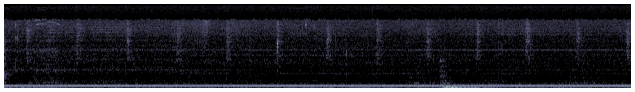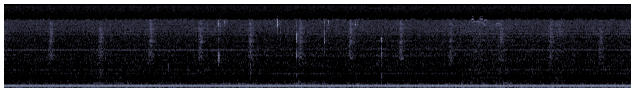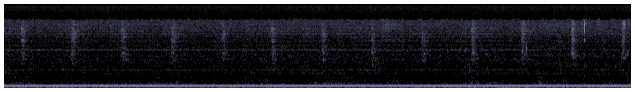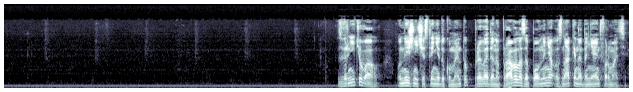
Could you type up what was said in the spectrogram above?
Зверніть увагу, у нижній частині документу приведено правила заповнення ознаки надання інформації.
